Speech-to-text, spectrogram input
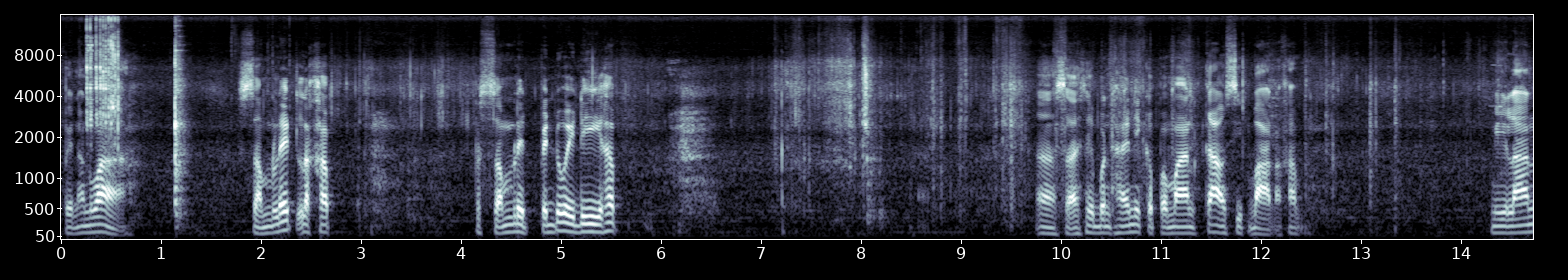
เป็นนั้นว่าสำเร็จแล้วครับสำเร็จเป็นด้วยดีครับสายเทบนไทยนี่ก็ประมาณ 90 บาทนะครับ มีร้าน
